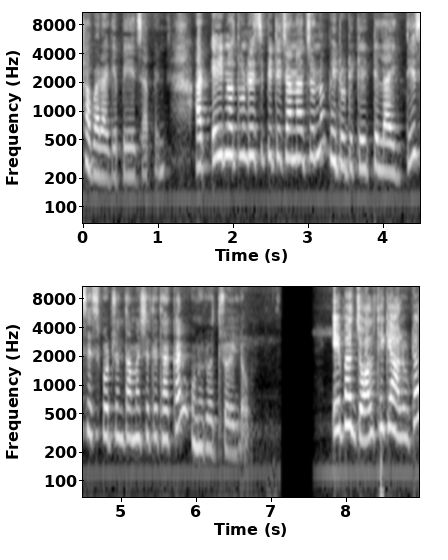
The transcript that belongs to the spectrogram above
সবার আগে পেয়ে যাবেন। আর এই নতুন রেসিপিটি জানার জন্য ভিডিওটিকে একটি লাইক দিয়ে শেষ পর্যন্ত আমার সাথে থাকার অনুরোধ রইল। এবার জল থেকে আলুটা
